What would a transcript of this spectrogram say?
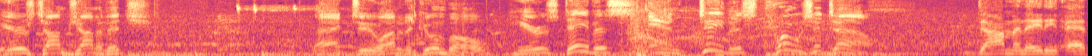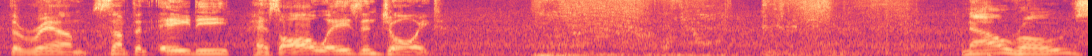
Here's Tomjanovich. Back to Antetokounmpo. Here's Davis, and Davis throws it down. Dominating at the rim, something AD has always enjoyed. Now Rose.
